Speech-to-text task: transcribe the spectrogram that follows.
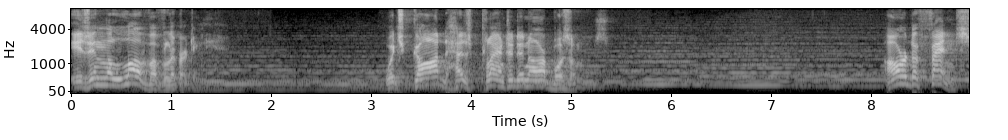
is in the love of liberty, which God has planted in our bosoms. Our defense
